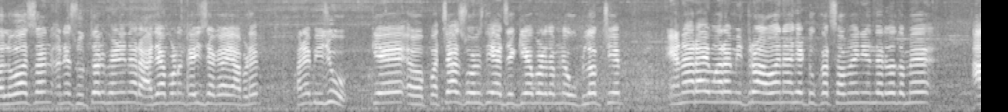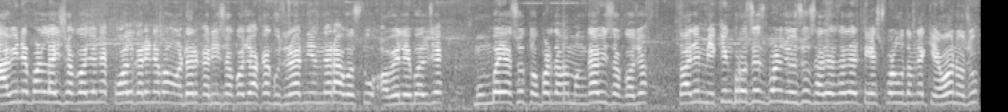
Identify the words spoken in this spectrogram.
હલવાસન અને સુતરફેણીના રાજા પણ કહી શકાય આપણે. અને બીજું કે પચાસ વર્ષથી આ જગ્યા પર તમને ઉપલબ્ધ છે. એનઆરઆઈ મારા મિત્રો આવવાના છે ટૂંક જ સમયની અંદર તો તમે આવીને પણ લઈ શકો છો અને કોલ કરીને પણ ઓર્ડર કરી શકો છો. આખા ગુજરાતની અંદર આ વસ્તુ અવેલેબલ છે. મુંબઈ હશો તો પણ તમે મંગાવી શકો છો. તો આજે મેકિંગ પ્રોસેસ પણ જોઈશું, સાથે સાથે ટેસ્ટ પણ હું તમને કહેવાનો છું.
